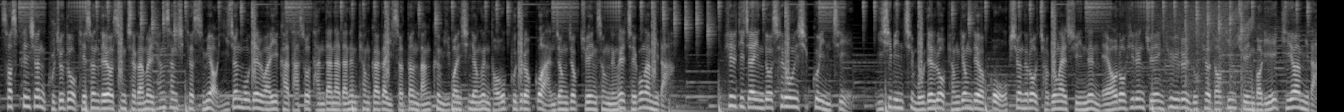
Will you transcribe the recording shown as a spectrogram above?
서스펜션 구조도 개선되어 승차감을 향상시켰으며 이전 모델 Y가 다소 단단하다는 평가가 있었던 만큼 이번 신형은 더욱 부드럽고 안정적 주행 성능을 제공합니다. 휠 디자인도 새로운 19인치, 20인치 모델로 변경되었고 옵션으로 적용할 수 있는 에어로 휠은 주행 효율을 높여 더 긴 주행거리에 기여합니다.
